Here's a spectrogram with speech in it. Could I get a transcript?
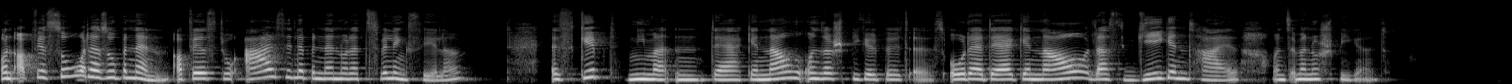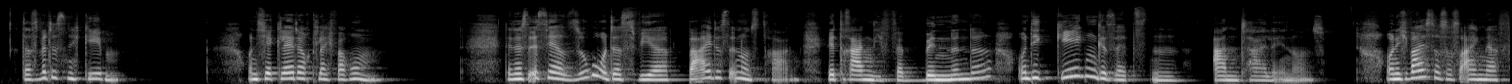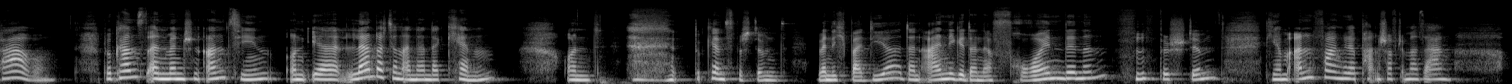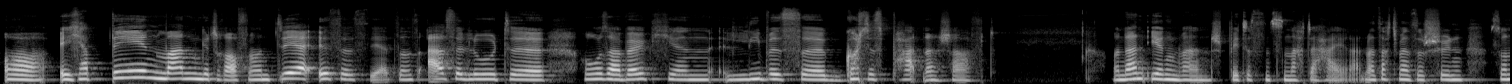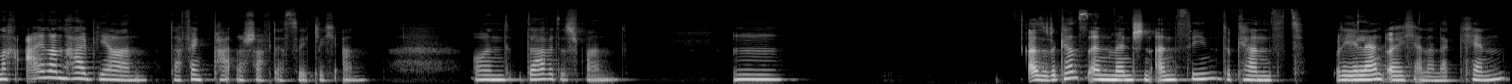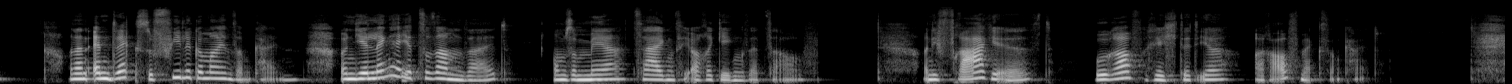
Und ob wir es so oder so benennen, ob wir es Dualseele benennen oder Zwillingsseele, es gibt niemanden, der genau unser Spiegelbild ist oder der genau das Gegenteil uns immer nur spiegelt. Das wird es nicht geben. Und ich erkläre dir auch gleich warum. Denn es ist ja so, dass wir beides in uns tragen. Wir tragen die verbindende und die gegengesetzten Anteile in uns. Und ich weiß das aus eigener Erfahrung. Du kannst einen Menschen anziehen und ihr lernt euch dann einander kennen und du kennst bestimmt, wenn nicht bei dir, dann einige deiner Freundinnen bestimmt, die am Anfang der Partnerschaft immer sagen, oh, ich habe den Mann getroffen und der ist es jetzt. Und das absolute rosa Wölkchen, Liebes, Gottespartnerschaft. Und dann irgendwann, spätestens nach der Heirat, man sagt immer so schön, so nach eineinhalb Jahren, da fängt Partnerschaft erst wirklich an. Und da wird es spannend. Mm. Also du kannst einen Menschen anziehen, du kannst, oder ihr lernt euch einander kennen und dann entdeckst du viele Gemeinsamkeiten. Und je länger ihr zusammen seid, umso mehr zeigen sich eure Gegensätze auf. Und die Frage ist, worauf richtet ihr eure Aufmerksamkeit?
